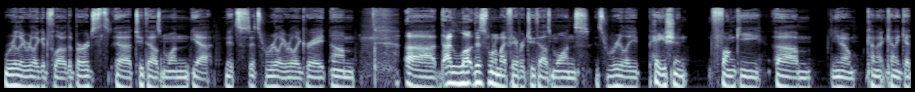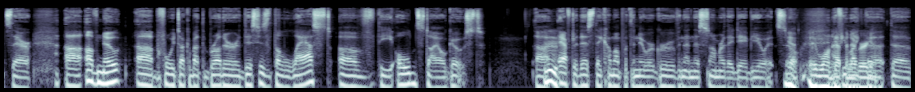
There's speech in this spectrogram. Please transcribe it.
really, really good flow. The Birds, uh, 2001, yeah, it's it's really, really great. Um, uh, I love this is one of my favorite 2001s. It's really patient, funky. Um, you know, kind of kind of gets there. Uh, of note, uh, before we talk about the brother, this is the last of the old style Ghost. Uh, Hmm. After this, they come up with a newer groove, and then this summer they debut it. So Yeah, it won't happen if you like ever the, again. the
